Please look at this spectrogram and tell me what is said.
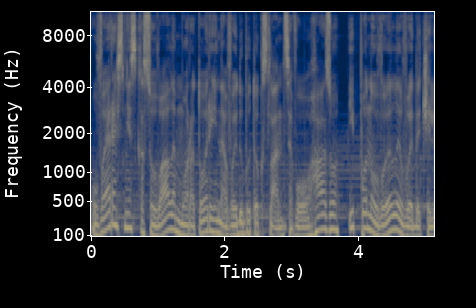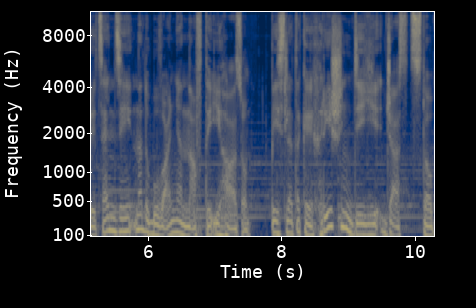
У вересні скасували мораторій на видобуток сланцевого газу і поновили видачі ліцензії на добування нафти і газу. Після таких рішень дії Just Stop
